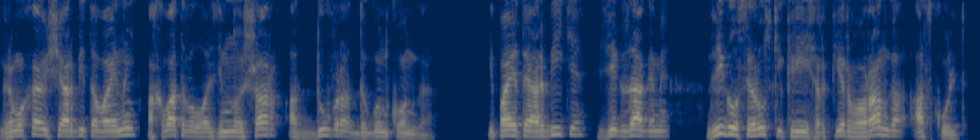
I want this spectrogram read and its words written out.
Громыхающая орбита войны охватывала земной шар от Дувра до Гонконга. И по этой орбите, зигзагами, двигался русский крейсер первого ранга «Аскольд».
